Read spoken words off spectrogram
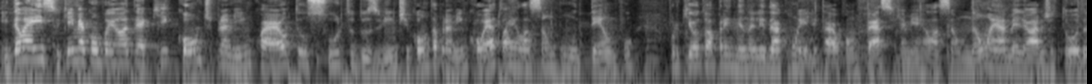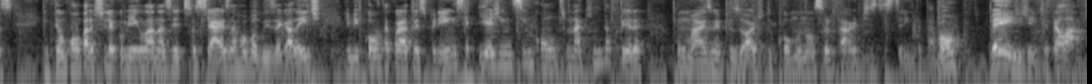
Então é isso, quem me acompanhou até aqui, conte pra mim qual é o teu surto dos 20, conta pra mim qual é a tua relação com o tempo, porque eu tô aprendendo a lidar com ele, tá? Eu confesso que a minha relação não é a melhor de todas, então compartilha comigo lá nas redes sociais, arroba Galete, e me conta qual é a tua experiência, e a gente se encontra na quinta-feira com mais um episódio do Como Não Surtar Antes dos 30, tá bom? Beijo, gente, até lá!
